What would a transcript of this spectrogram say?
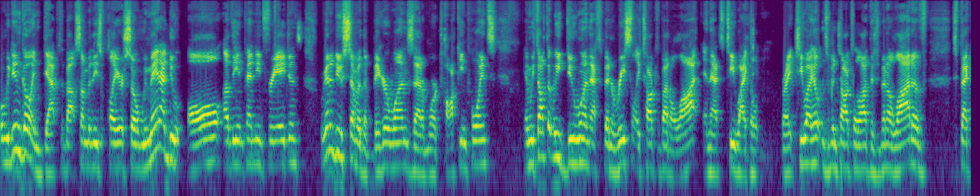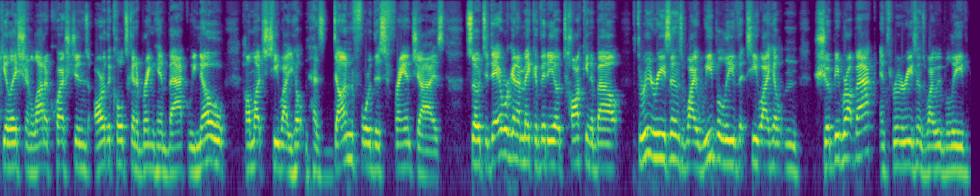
But we didn't go in depth about some of these players. So we may not do all of the impending free agents. We're going to do some of the bigger ones that are more talking points. And we thought that we'd do one that's been recently talked about a lot, and that's T.Y. Hilton, right? T.Y. Hilton's been talked a lot. There's been a lot of speculation, a lot of questions. Are the Colts going to bring him back? We know how much T.Y. Hilton has done for this franchise. So today we're going to make a video talking about three reasons why we believe that T.Y. Hilton should be brought back and three reasons why we believe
